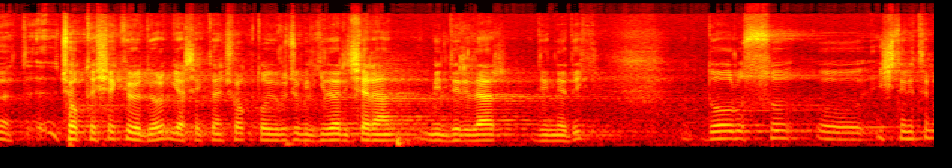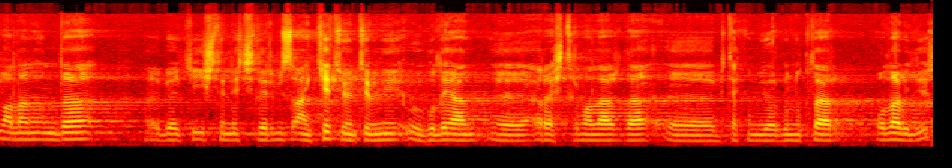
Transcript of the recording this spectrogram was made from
Evet, çok teşekkür ediyorum. Gerçekten çok doyurucu bilgiler içeren bildiriler dinledik. Doğrusu e, iş denetim alanında e, belki iş denetçilerimiz anket yöntemini uygulayan e, araştırmalarda bir takım yorgunluklar olabilir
